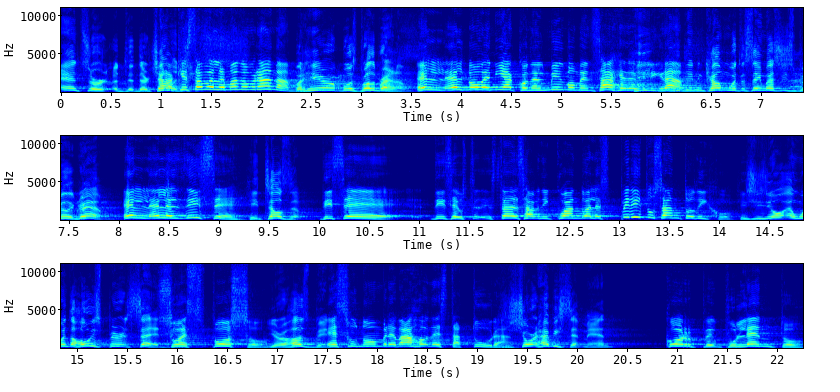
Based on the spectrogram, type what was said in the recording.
answer th- their Pero aquí challenges. estaba el hermano Branham. But here was Brother Branham. Él, él no venía con el mismo mensaje de He, Billy he Graham. didn't come with the same message as Billy Graham. Él, él les dice, He tells them, dice, dice, "Usted- ustedes saben, y cuando el Espíritu Santo dijo, he says, you know, and when the Holy Spirit said, su esposo your husband, es un hombre bajo de estatura, a short, heavy set man corpulento,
